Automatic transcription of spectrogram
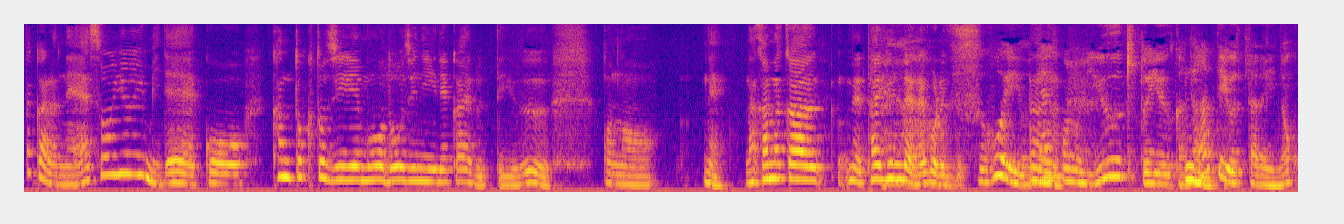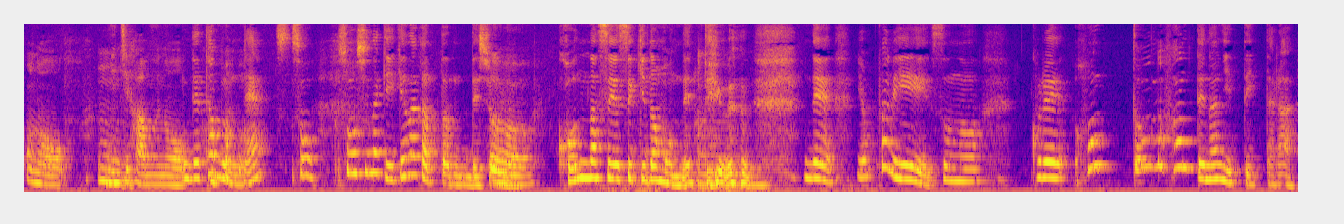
だからねそういう意味でこう監督と GM を同時に入れ替えるっていうこのねなかなかね大変だよねこれ。すごいよね、うん。この勇気というか、うん。なんて言ったらいいの？このうん。日ハムの、で多分ねそうそうしなきゃいけなかったんでしょうよ、うん。こんな成績だもんねっていう、でやっぱりそのこれ本当のファンって何って言ったら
